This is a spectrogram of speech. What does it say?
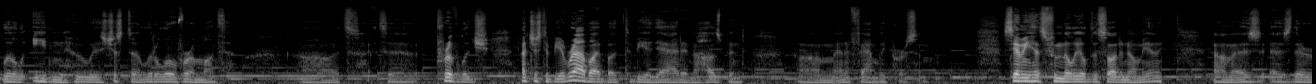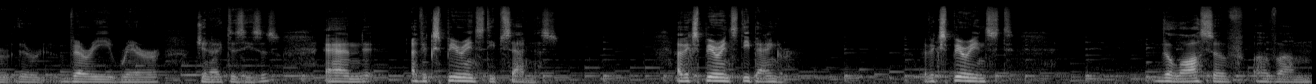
little Eden, who is just a little over a month. Uh, it's, it's a privilege not just to be a rabbi, but to be a dad and a husband um, and a family person. Sammy has familial dysautonomia, um, as, as they're, they're very rare genetic diseases. And I've experienced deep sadness. I've experienced deep anger. I've experienced the loss of, of, um,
